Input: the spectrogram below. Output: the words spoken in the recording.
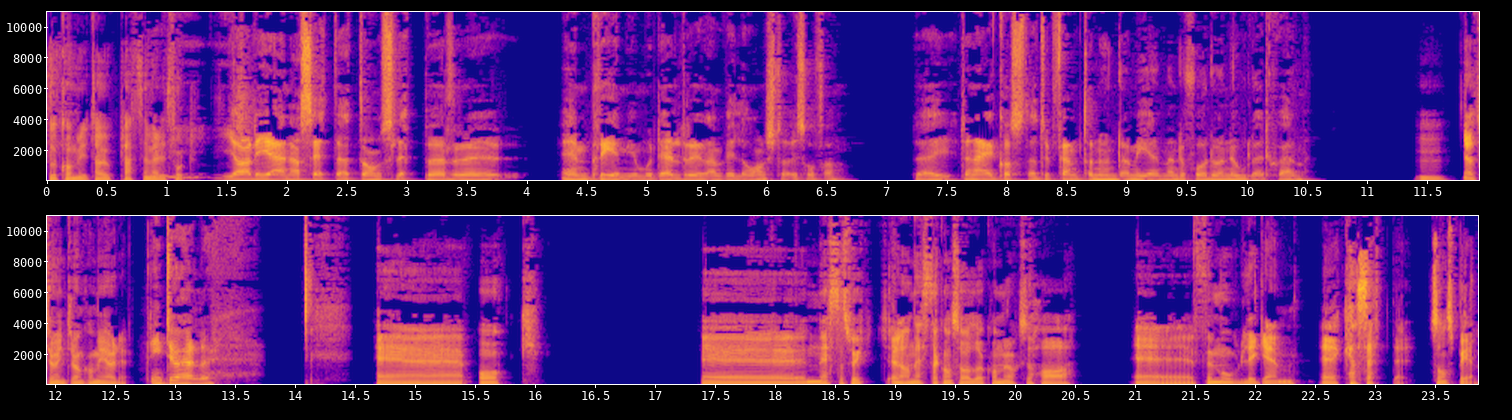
så kommer det ta upp platsen väldigt fort. Jag hade gärna sett att de släpper eh, en premiummodell redan vid launch då i så fall. Den här kostar typ 1500 mer men då får du en OLED-skärm. Mm. Jag tror inte de kommer göra det. Inte jag heller. Eh, och eh, nästa, switch, eller, nästa konsol då kommer också ha eh, förmodligen eh, kassetter som spel.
